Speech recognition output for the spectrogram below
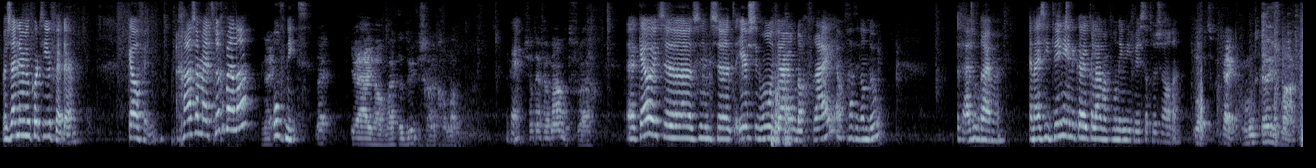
We zijn nu een kwartier verder. Kelvin, gaan ze mij terugbellen nee. of niet? Nee, ja, jawel, maar dat duurt waarschijnlijk gewoon lang. Oké. Okay. Je had even haar naam moeten vragen. Uh, Kel heeft uh, sinds uh, het eerst in 100 jaar een dag vrij. En wat gaat hij dan doen? Het huis opruimen. En hij ziet dingen in de keukenla waarvan hij niet wist dat we ze hadden. Klopt. Kijk, we moeten keuzes maken.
